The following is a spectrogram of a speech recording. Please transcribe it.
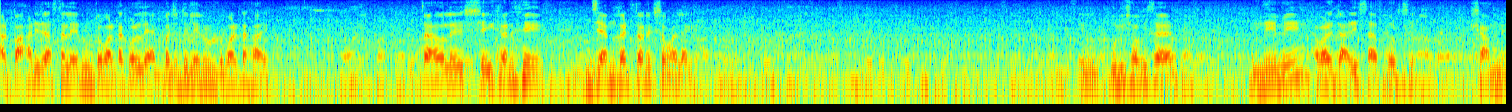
আর পাহাড়ি রাস্তা লেন উল্টোপাল্টা করলে একবার যদি লেন উল্টোপাল্টা হয়, তাহলে সেইখানে জ্যাম কাটতে অনেক সময় লাগে। পুলিশ অফিসার নেমে আবার গাড়ি সাফ করছে সামনে।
